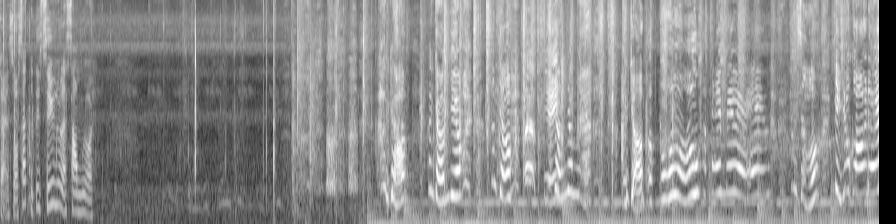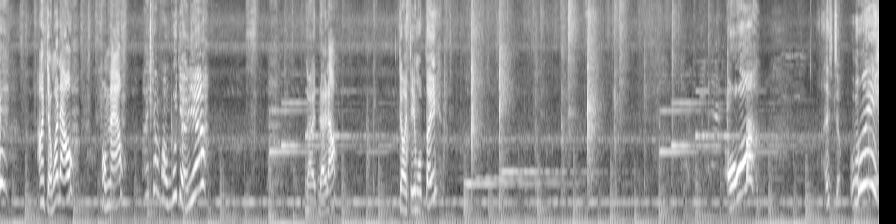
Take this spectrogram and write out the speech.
soạn sổ sách được tí xíu nữa là xong rồi. Anh trộm Anh trộm gì không Anh trộm Gì? Trộm trong nhà Ăn trộm Ừ ừ Em em em. Em sợ Chị vô coi đi. Ăn trộm ở đâu? Phòng nào? Ở trong phòng của chị á. Đợi, đợi đó. Chờ chị một tí. Ủa? Ây trời ơi.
